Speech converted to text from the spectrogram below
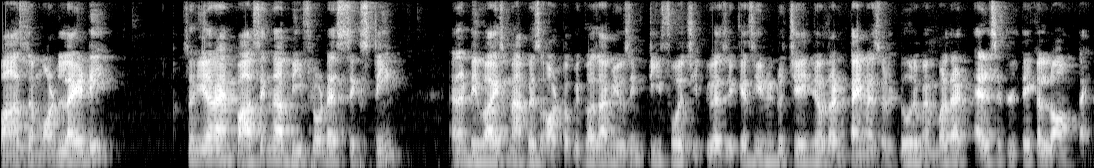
pass the model ID. So here I am passing the B float as 16 and the device map is auto because I'm using T4 GPU. As you can see, you need to change your runtime as well. Do remember that else it will take a long time.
